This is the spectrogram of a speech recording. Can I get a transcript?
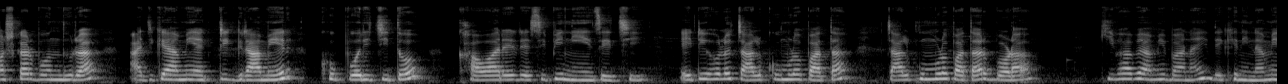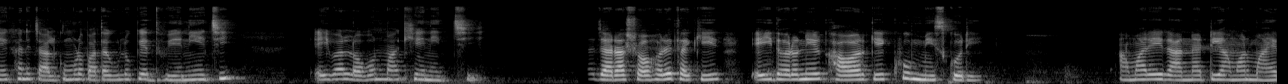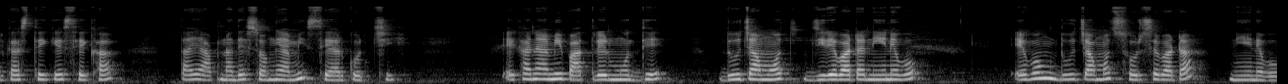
নমস্কার বন্ধুরা, আজকে আমি একটি গ্রামের খুব পরিচিত খাওয়ারের রেসিপি নিয়ে এসেছি। এটি হলো চাল কুমড়ো পাতা। চাল কুমড়ো পাতার বড়া। কীভাবে আমি বানাই দেখে নিন। আমি এখানে চাল কুমড়ো পাতাগুলোকে ধুয়ে নিয়েছি। এইবার লবণ মাখিয়ে নিচ্ছি। যারা শহরে থাকি, এই ধরনের খাওয়ারকে খুব মিস করি। আমার এই রান্নাটি আমার মায়ের কাছ থেকে শেখা। তাই আপনাদের সঙ্গে আমি শেয়ার করছি। এখানে আমি পাত্রের মধ্যে দু চামচ জিরে বাটা নিয়ে নেব এবং দু চামচ সর্ষে বাটা নিয়ে নেব।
